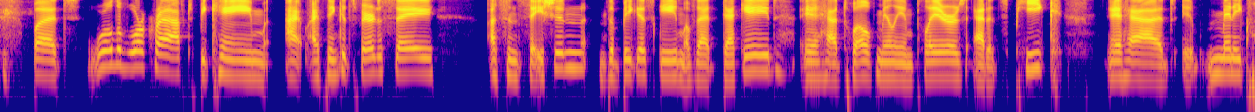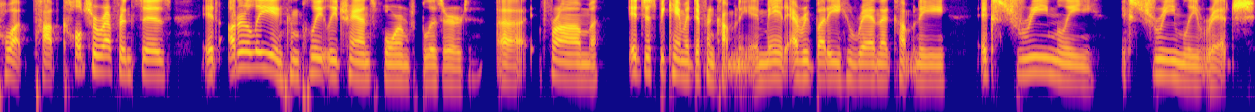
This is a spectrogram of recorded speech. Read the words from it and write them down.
but World of Warcraft became, I, I think it's fair to say, a sensation, the biggest game of that decade. It had 12 million players at its peak. It had eh, many pop, pop culture references. It utterly and completely transformed Blizzard uh, from it just became a different company. It made everybody who ran that company extremely, extremely rich.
